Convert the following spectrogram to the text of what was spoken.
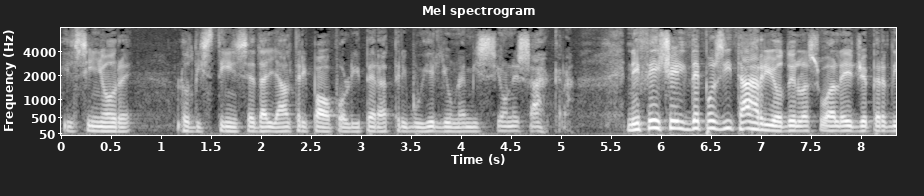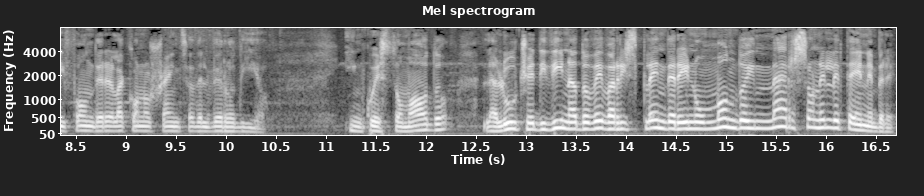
Il Signore lo distinse dagli altri popoli per attribuirgli una missione sacra. Ne fece il depositario della sua legge per diffondere la conoscenza del vero Dio. In questo modo la luce divina doveva risplendere in un mondo immerso nelle tenebre.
